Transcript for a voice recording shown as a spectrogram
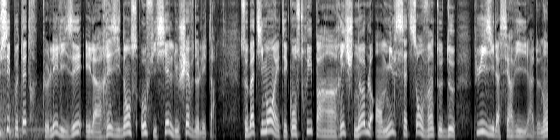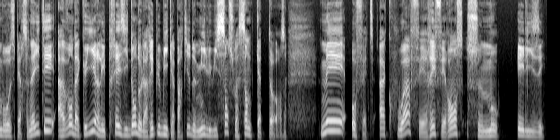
Tu sais peut-être que l'Élysée est la résidence officielle du chef de l'État. Ce bâtiment a été construit par un riche noble en 1722, puis il a servi à de nombreuses personnalités avant d'accueillir les présidents de la République à partir de 1874. Mais au fait, à quoi fait référence ce mot Élysée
